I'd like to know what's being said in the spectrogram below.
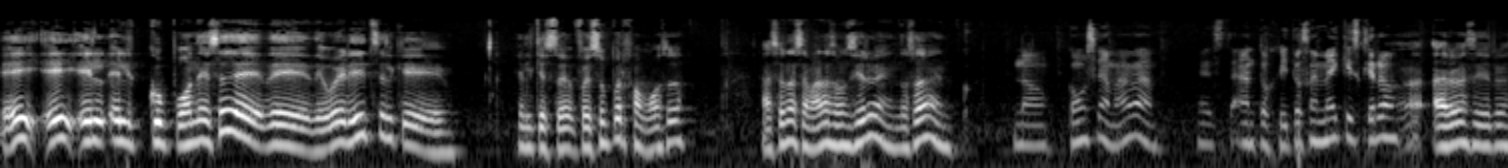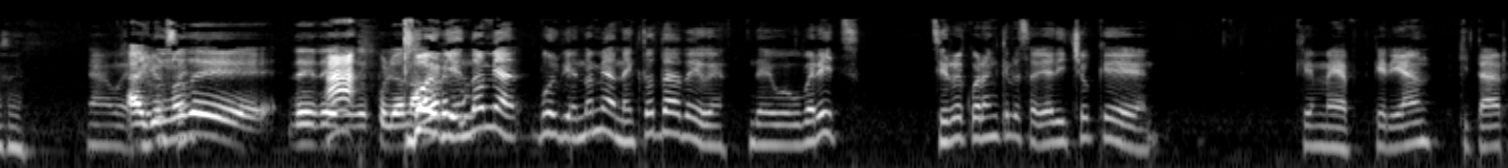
Ey, ey, el, el cupón ese de, de, de Uber Eats, el que, el que fue súper famoso. Hace unas semanas aún sirve, ¿no saben? No, ¿cómo se llamaba? Este, Antojitos MX, creo. Ah, Algo así, algo así. Ah, bueno, Hay uno de, de, de, ah, de volviendo, a mi, volviendo a mi anécdota de, de Uber Eats. ¿Sí recuerdan que les había dicho que, que me querían quitar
